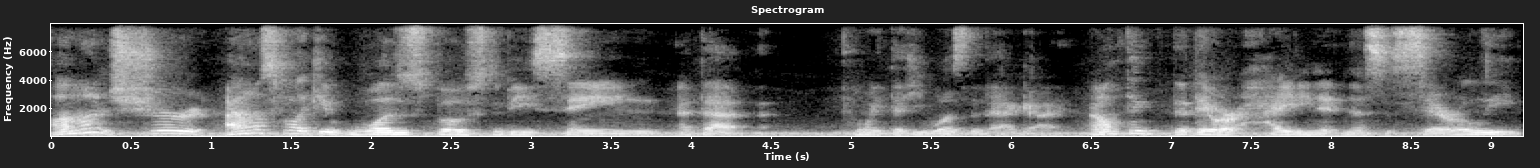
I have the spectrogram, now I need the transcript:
I'm not sure. I almost feel like it was supposed to be saying at that point that he was the bad guy. I don't think that they were hiding it necessarily.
